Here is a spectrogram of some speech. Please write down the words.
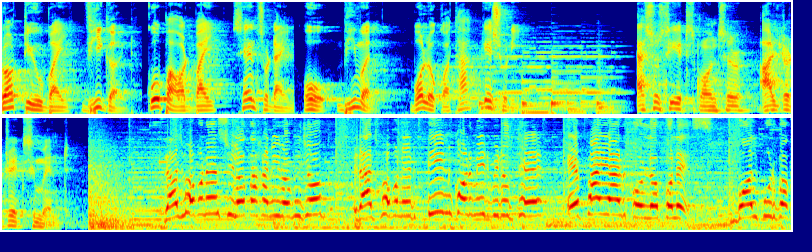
Brought to you by V Guard co powered by Sensodyne ও ভিমল বলো কথা কেশরী। অ্যাসোসিয়েট স্পন্সর আল্ট্রাটেক সিমেন্ট রাজভবনের শ্লীলতাহানির অভিযোগ রাজভবনের তিন কর্মীর বিরুদ্ধে এফআইআর করল পুলিশ। বলপূর্বক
